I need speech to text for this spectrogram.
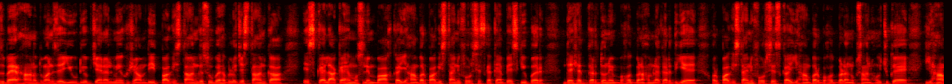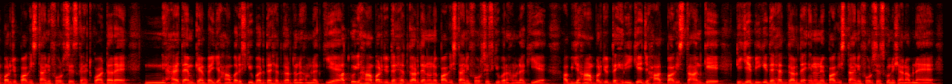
ज़ुबैर खान से यूट्यूब चैनल में खुश आमदीद। पाकिस्तान का सूबह है बलोचिस्तान का, इसका इलाका है मुस्लिम बाग का। यहाँ पर पाकिस्तानी फोर्सेस का कैंप है इसके ऊपर। दहशत गर्दों ने बहुत बड़ा हमला कर दिया है और पाकिस्तानी फोर्सेस का यहाँ पर बहुत बड़ा नुकसान हो चुका है। यहाँ पर जो पाकिस्तानी फोर्सेस का हेडकोार्टर है, नहायत अहम कैंप है। यहाँ पर इसके ऊपर दहशत गर्दों ने हमला किया है। रात को यहाँ पर जो दहशत गर्द इन्होंने पाकिस्तानी फोर्सेस के ऊपर हमला किया है। अब यहाँ पर जो तहरीक जहाद पाकिस्तान के टी जे पी के दहशत गर्द है, इन्होंने पाकिस्तानी फोर्सेस को निशाना बनाया है।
